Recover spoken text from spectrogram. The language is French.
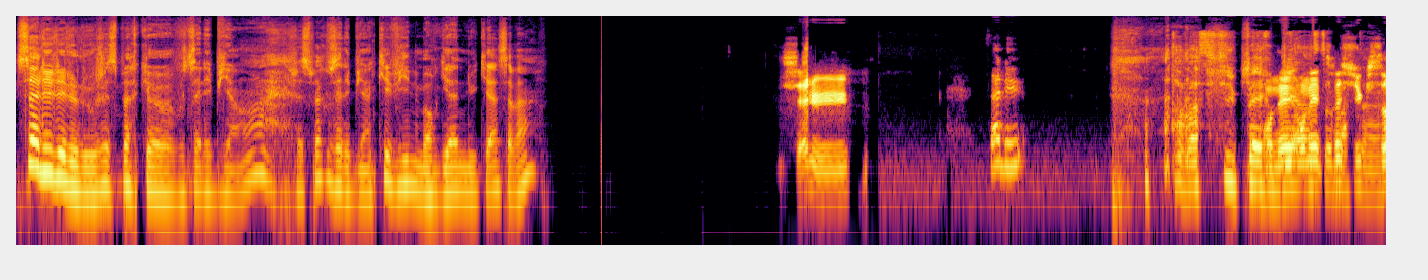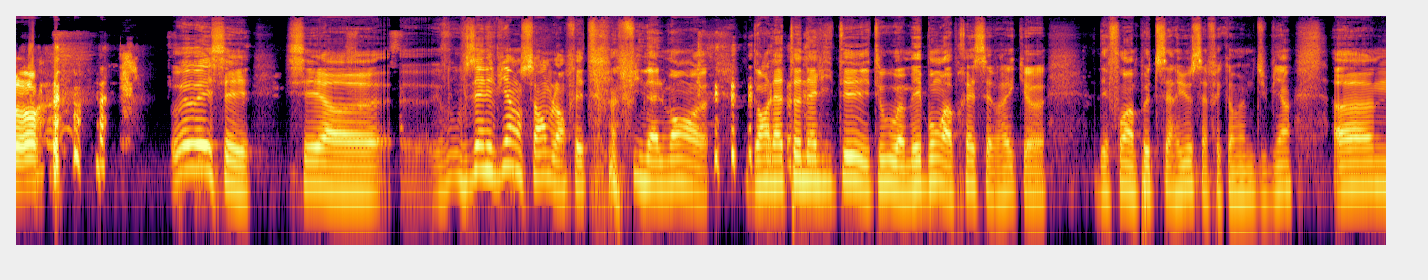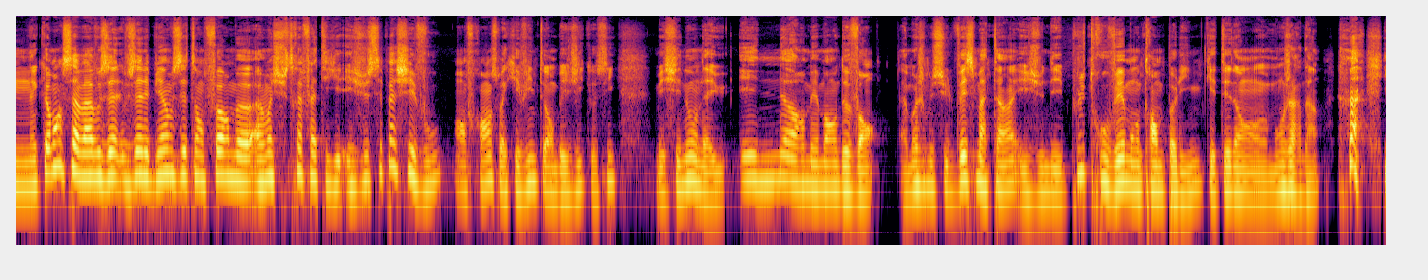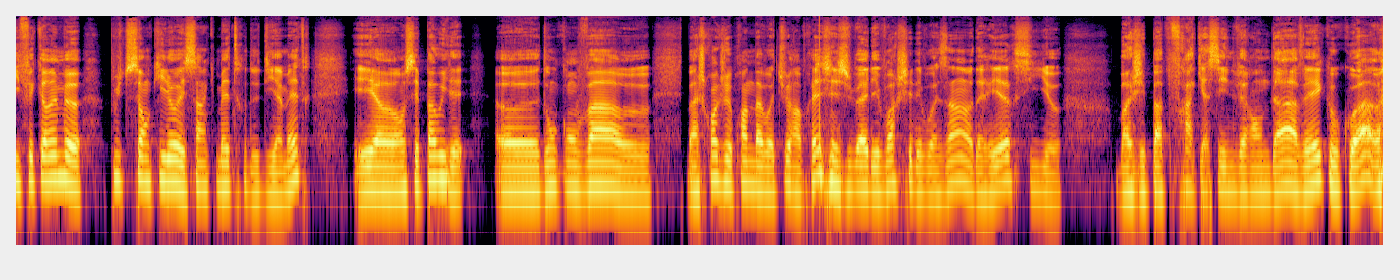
Salut les loulous, j'espère que vous allez bien. J'espère que vous allez bien. Kevin, Morgan, Lucas, ça va? Salut Salut Ça va super On est, bien on est ce très matin. succinct. Oui, oui, c'est. C'est, euh, vous, vous allez bien ensemble en fait, finalement, euh, dans la tonalité et tout. Mais bon, après, c'est vrai que des fois, un peu de sérieux, ça fait quand même du bien. Euh, comment ça va? Vous allez, bien? Vous êtes en forme? Ah, Moi, je suis très fatigué. Et je sais pas chez vous, en France, bah, Kevin, tu es en Belgique aussi, mais chez nous, on a eu énormément de vent. Euh, Moi, je me suis levé ce matin et je n'ai plus trouvé mon trampoline qui était dans mon jardin. il fait quand même euh, plus de 100 kg et 5 mètres de diamètre et euh, on ne sait pas où il est. Euh, donc on va, euh, bah, je crois que je vais prendre ma voiture après. Je vais aller voir chez les voisins euh, derrière si euh, bah, j'ai pas fracassé une véranda avec ou quoi.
